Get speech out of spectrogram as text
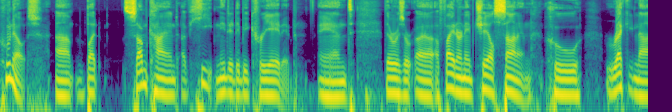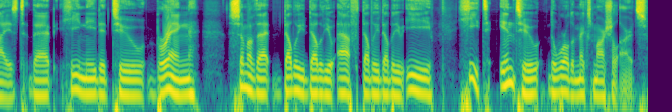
Who knows? Um, but some kind of heat needed to be created. And there was a, a fighter named Chael Sonnen who recognized that he needed to bring some of that WWF, WWE heat into the world of mixed martial arts.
